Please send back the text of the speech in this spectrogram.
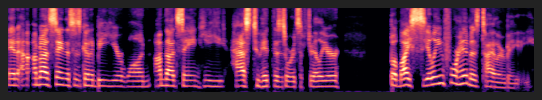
and I'm not saying this is going to be year one. I'm not saying he has to hit this or it's a failure. But my ceiling for him is Tyler Badie,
